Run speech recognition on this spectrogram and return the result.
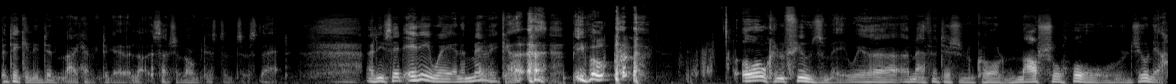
particularly didn't like having to go such a long distance as that. And he said, anyway, in America, people all confuse me with a, a, mathematician called Marshall Hall Jr.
